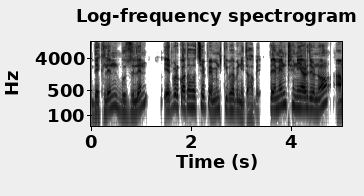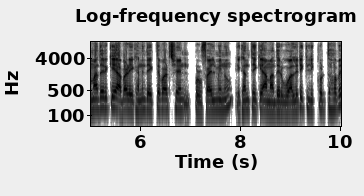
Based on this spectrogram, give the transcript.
দেখলেন, বুঝলেন। এরপর কথা হচ্ছে পেমেন্ট কীভাবে নিতে হবে। পেমেন্ট নেওয়ার জন্য আমাদেরকে আবার এখানে দেখতে পাচ্ছেন প্রোফাইল মেনু এখান থেকে আমাদের ওয়ালেটে ক্লিক করতে হবে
